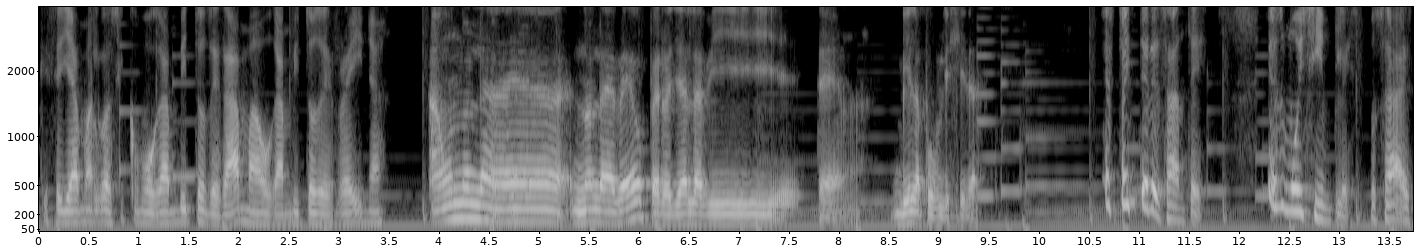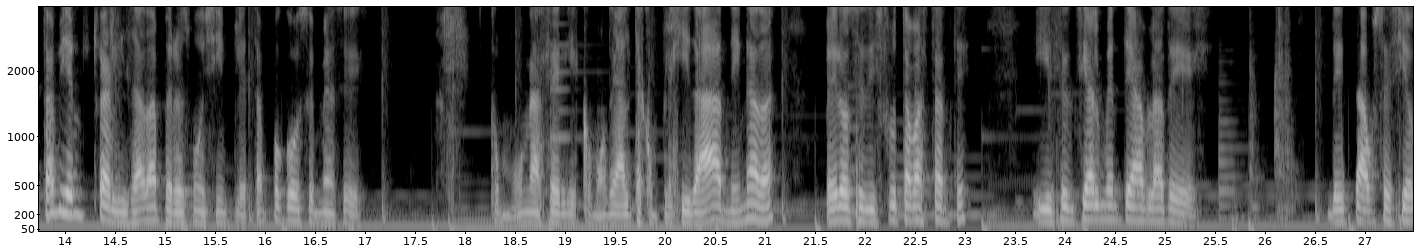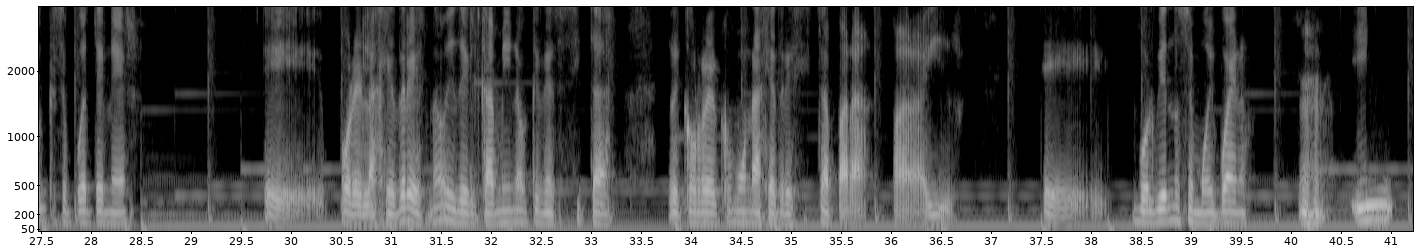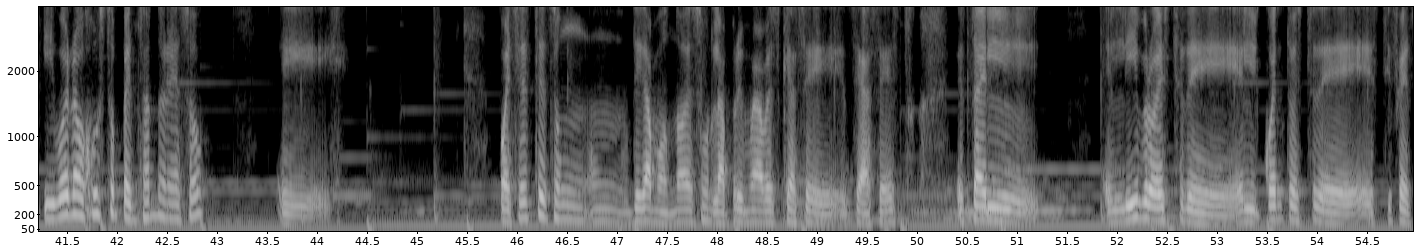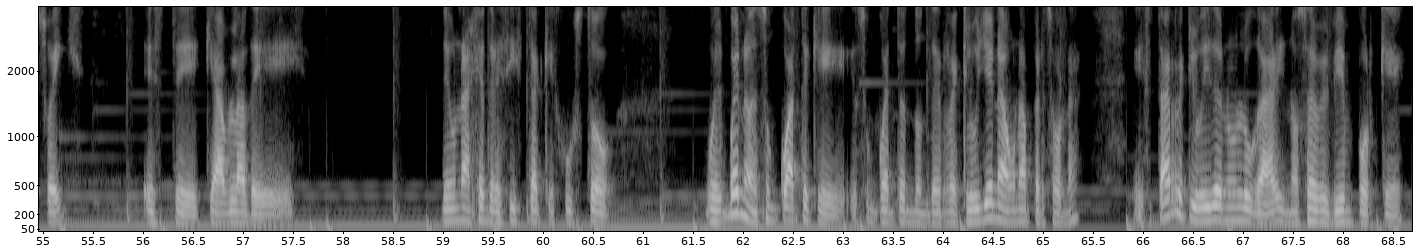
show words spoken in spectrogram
que se llama algo así como Gambito de Dama o Gambito de Reina. Aún no la, no la veo, pero ya la vi, este, vi la publicidad. Está interesante. Es muy simple. O sea, está bien realizada, pero es muy simple. Tampoco se me hace como una serie como de alta complejidad ni nada, pero se disfruta bastante y esencialmente habla de, de esta obsesión que se puede tener eh, por el ajedrez, ¿no? Y del camino que necesita recorrer como un ajedrecista para, para ir eh, volviéndose muy bueno. y, bueno, justo pensando en eso, eh, pues este es un, digamos, no es la primera vez que hace, se hace esto. Está el, el libro este de, el cuento este de Stephen Zweig, este, que habla de, de un ajedrecista que justo, pues bueno, es un cuate que es un cuento en donde recluyen a una persona, está recluido en un lugar y no sabe bien por qué,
